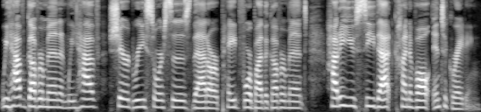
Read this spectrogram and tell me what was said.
we have government and we have shared resources that are paid for by the government. How do you see that kind of all integrating?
